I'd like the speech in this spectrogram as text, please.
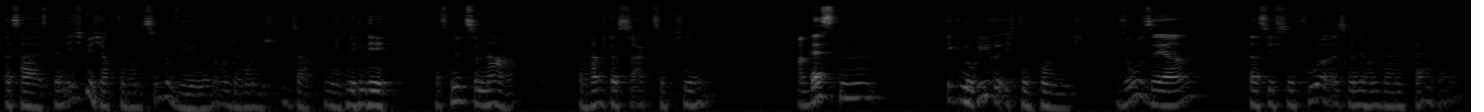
Das heißt, wenn ich mich auf den Hund zubewege und der Hund sagt, nee, nee, nee, das ist mir zu nah, dann habe ich das zu akzeptieren. Am besten ignoriere ich den Hund so sehr, dass ich so tue, als wenn der Hund gar nicht da wäre.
